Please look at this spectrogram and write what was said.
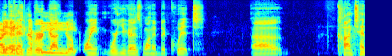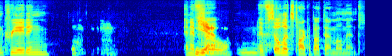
Have you think guys ever gotten to a point where you guys wanted to quit uh, content creating? And if Yeah. so, if so, let's talk about that moment.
